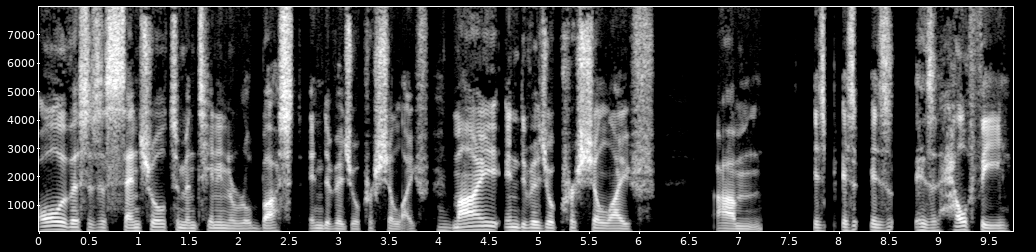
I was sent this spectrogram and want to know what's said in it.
All of this is essential to maintaining a robust individual Christian life. Mm. My individual Christian life um, is is is is healthy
